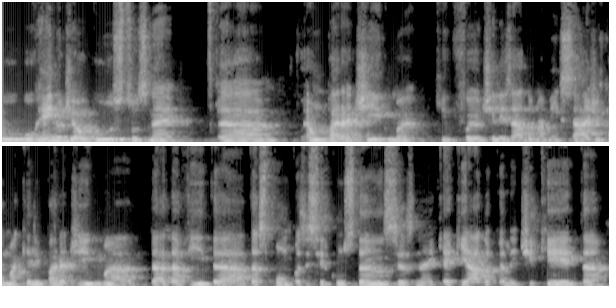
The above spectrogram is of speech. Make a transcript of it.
o, o reino de Augustus, né, uh, é um paradigma que foi utilizado na mensagem como aquele paradigma da, da, vida das pompas e circunstâncias, né, que é guiado pela etiqueta,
